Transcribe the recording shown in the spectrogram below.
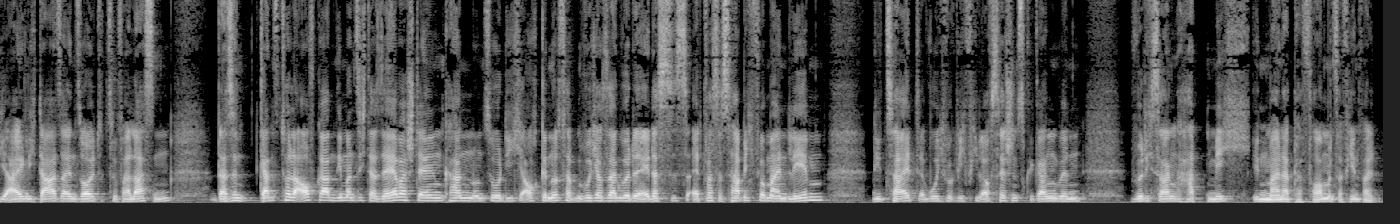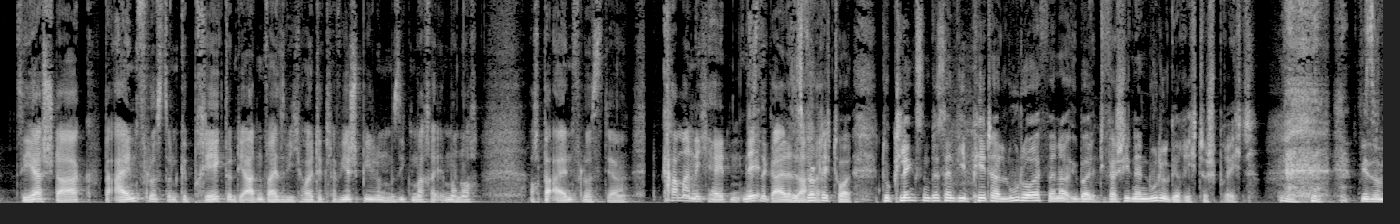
die eigentlich da sein sollte, zu verlassen. Das sind ganz tolle Aufgaben, die man sich da selber stellen kann und so, die ich auch genutzt habe, wo ich auch sagen würde, ey, das ist etwas, das habe ich für mein Leben. Die Zeit, wo ich wirklich viel auf Sessions gegangen bin, würde ich sagen, hat mich in meiner Performance auf jeden Fall sehr stark beeinflusst und geprägt und die Art und Weise, wie ich heute Klavier spiele und Musik mache, immer noch auch beeinflusst, ja. Kann man nicht haten. ist eine geile das Sache. ist wirklich toll. Du klingst ein bisschen wie Peter Ludolf, wenn er über die verschiedenen Nudelgerichte spricht. Wieso,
